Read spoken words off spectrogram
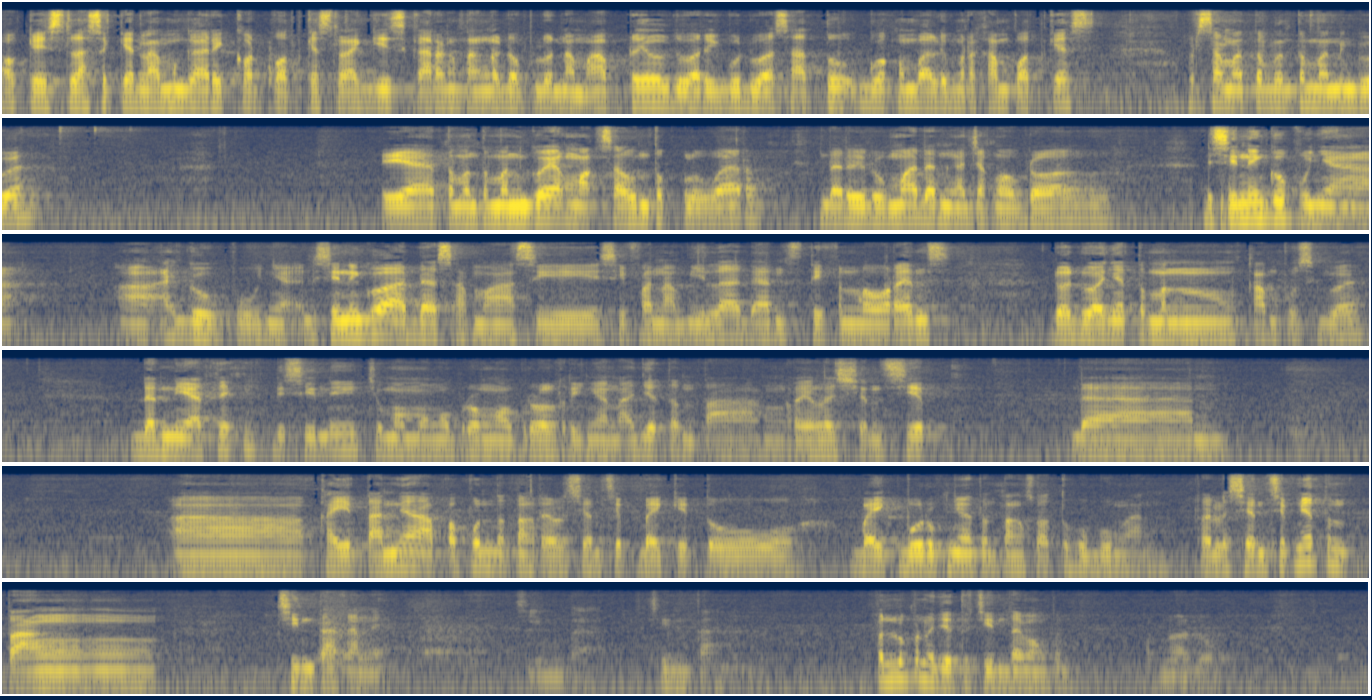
Oke, setelah sekian lama gak record podcast lagi, sekarang tanggal 26 April 2021, gue kembali merekam podcast bersama teman-teman gue. Iya, teman-teman gue yang maksa untuk keluar dari rumah dan ngajak ngobrol. Di sini gue punya, ah, eh gue punya. Di sini gue ada sama si Siva Nabila dan Stephen Lawrence, dua-duanya temen kampus gue. Dan niatnya di sini cuma mau ngobrol-ngobrol ringan aja tentang relationship dan uh, kaitannya apa pun tentang relationship baik itu baik buruknya tentang suatu hubungan. Relationshipnya tentang cinta kan ya? Cinta. Cinta. Pen lu pernah jatuh cinta emang pen? Pernah dong.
